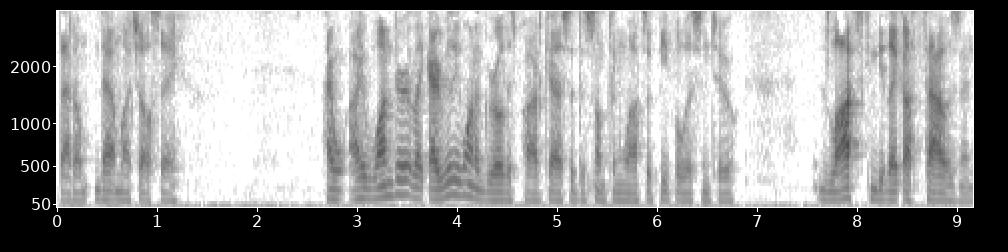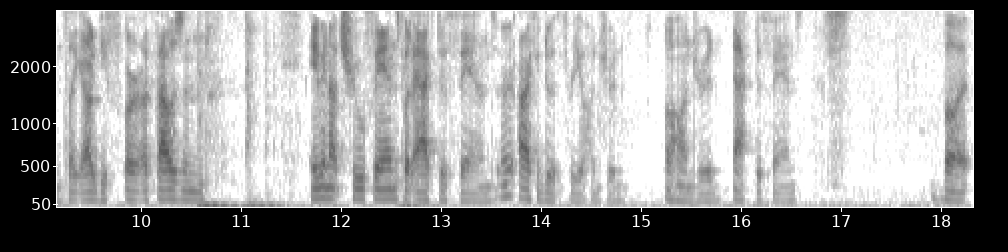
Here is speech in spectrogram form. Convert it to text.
That that much I'll say. I, I wonder like I really want to grow this podcast into something lots of people listen to. Lots can be like a thousand. Like I would be or a thousand maybe not true fans, but active fans. Or I could do a 300, 100 active fans. But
